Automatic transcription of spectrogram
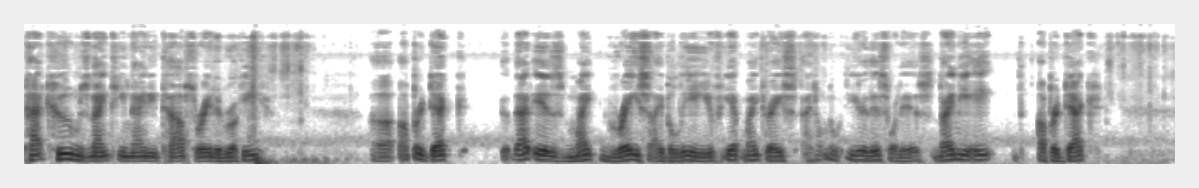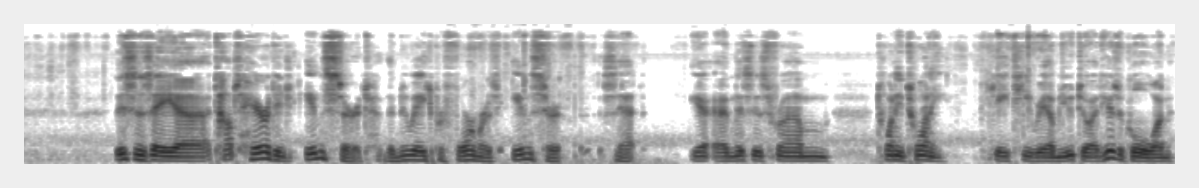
Pat Combs, 1990 Topps rated rookie. Uh, upper Deck, that is Mike Grace, I believe. Yep, Mike Grace. I don't know what year this one is. 98 Upper Deck. This is a uh, Topps Heritage insert, the New Age Performers insert set. Yeah, and this is from 2020. JT Realmuto. And here's a cool one.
